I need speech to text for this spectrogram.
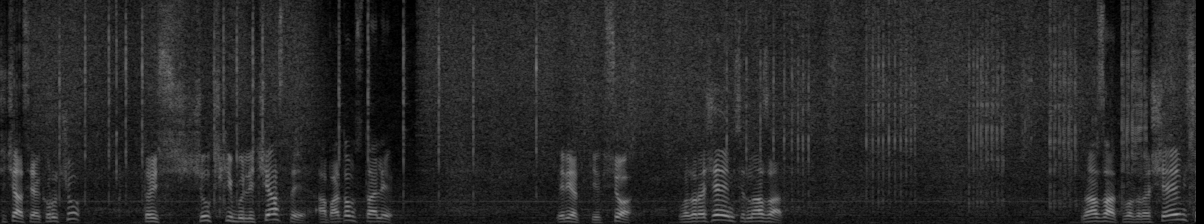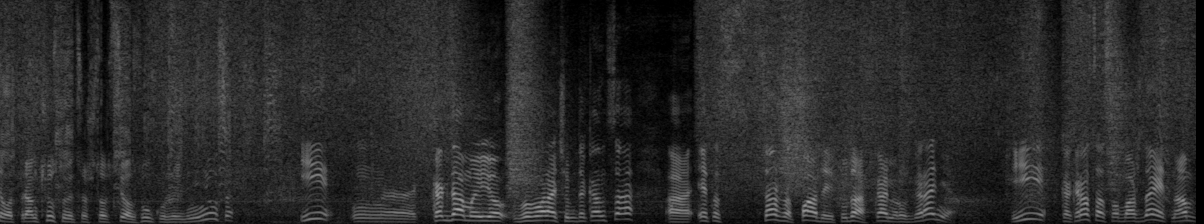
сейчас я кручу, то есть щелчки были частые, а потом стали редкие. Все, возвращаемся назад. Назад возвращаемся, вот прям чувствуется, что все, звук уже изменился. И э, когда мы ее выворачиваем до конца, а, эта сажа падает туда, в камеру сгорания, и как раз освобождает нам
